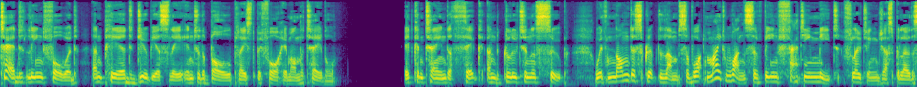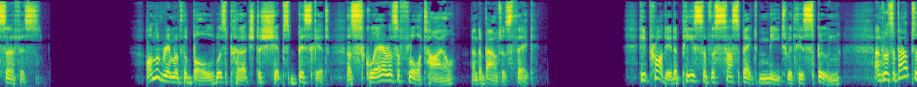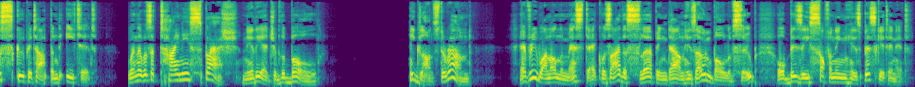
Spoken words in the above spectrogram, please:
Ted leaned forward and peered dubiously into the bowl placed before him on the table. It contained a thick and glutinous soup, with nondescript lumps of what might once have been fatty meat floating just below the surface. On the rim of the bowl was perched a ship's biscuit, as square as a floor tile and about as thick. He prodded a piece of the suspect meat with his spoon and was about to scoop it up and eat it when there was a tiny splash near the edge of the bowl. He glanced around Everyone on the mess deck was either slurping down his own bowl of soup or busy softening his biscuit in it.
